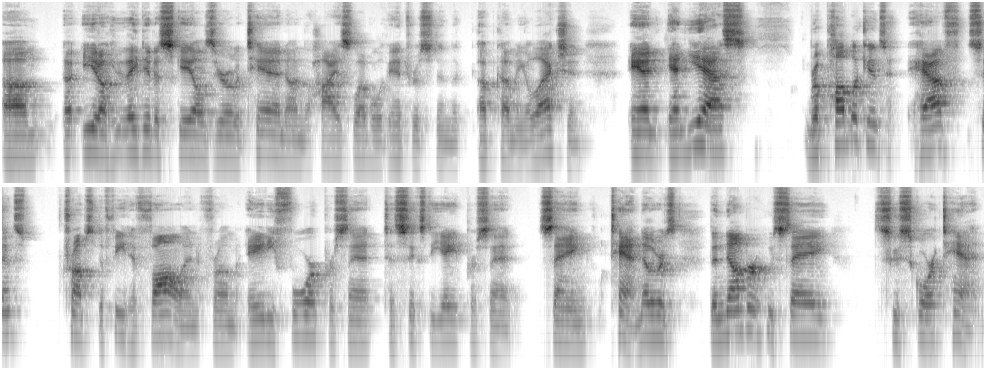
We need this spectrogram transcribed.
Um, uh, you know, they did a scale zero to ten on the highest level of interest in the upcoming election, and and yes, Republicans have since Trump's defeat have fallen from 84% to 68% saying 10. In other words, the number who say to score 10.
